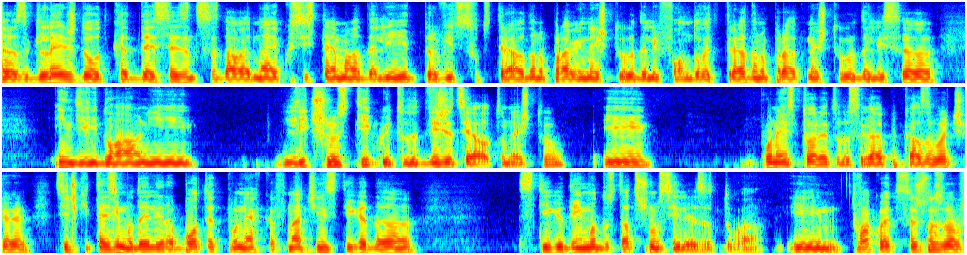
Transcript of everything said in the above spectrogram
разглежда откъде се създава една екосистема, дали правителството трябва да направи нещо, дали фондовете трябва да направят нещо, дали са индивидуални личности, които да движат цялото нещо. И поне историята до сега е показала, че всички тези модели работят по някакъв начин, стига да, стига да има достатъчно усилия за това. И това, което всъщност в,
